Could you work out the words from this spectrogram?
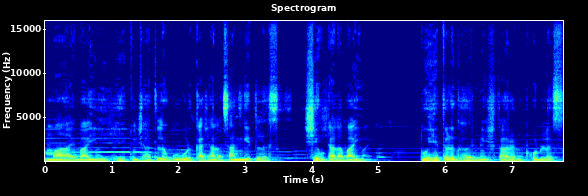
माय बाई हे तुझ्यातलं गूढ कशाला सांगितलंस? शेवटाला बाई तू हे तळघर निष्कारण फोडलंस.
